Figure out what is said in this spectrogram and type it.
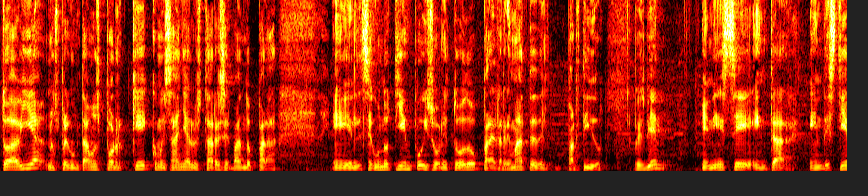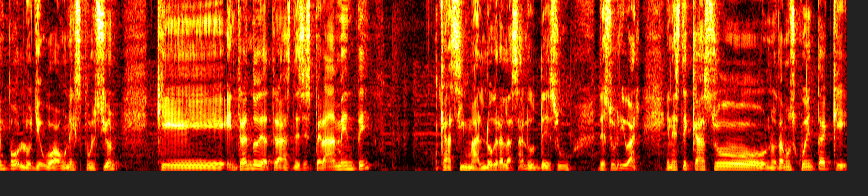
Todavía nos preguntamos por qué Comesaña lo está reservando para el segundo tiempo y sobre todo para el remate del partido. Pues bien, en ese entrar en destiempo lo llevó a una expulsión que entrando de atrás desesperadamente casi malogra la salud de su, de su rival. En este caso nos damos cuenta que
